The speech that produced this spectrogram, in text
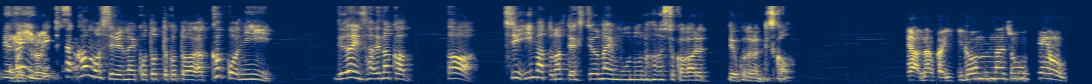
デザインできたかもしれないことってことは、過去にデザインされなかったし、今となっては必要ないものの話とかがあるっていうことなんですか？いや、なんかいろんな条件を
